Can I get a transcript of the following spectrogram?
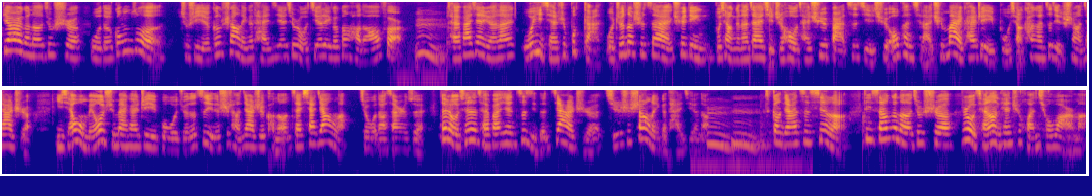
第二个呢，就是我的工作。就是也更上了一个台阶，就是我接了一个更好的 offer，嗯，才发现原来我以前是不敢，我真的是在确定不想跟他在一起之后，我才去把自己去 open 起来，去迈开这一步，想看看自己的市场价值。以前我没有去迈开这一步，我觉得自己的市场价值可能在下降了，就我到三十岁，但是我现在才发现自己的价值其实是上了一个台阶的，嗯嗯，更加自信了。第三个呢，就是就是我前两天去环球玩嘛，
